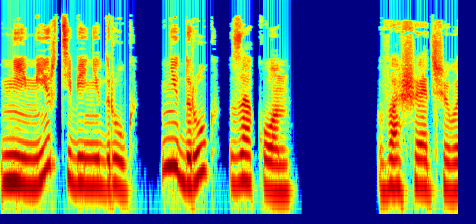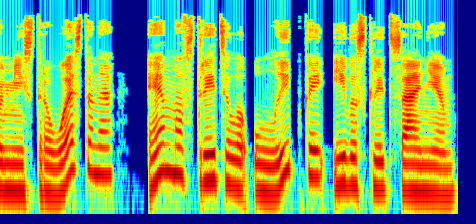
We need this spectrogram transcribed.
«Ни мир тебе не друг, ни друг — закон». Вошедшего мистера Уэстона Эмма встретила улыбкой и восклицанием.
